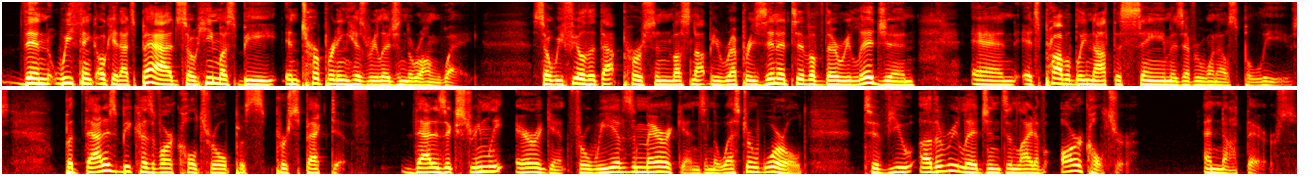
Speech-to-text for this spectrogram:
then we think, okay, that's bad. So he must be interpreting his religion the wrong way. So we feel that that person must not be representative of their religion and it's probably not the same as everyone else believes. But that is because of our cultural pers- perspective. That is extremely arrogant for we as Americans in the Western world to view other religions in light of our culture and not theirs.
